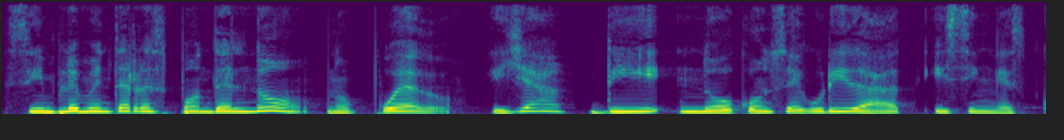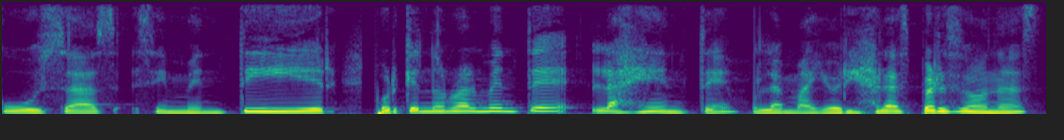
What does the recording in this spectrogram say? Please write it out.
simplemente responde el no, no puedo y ya. Di no con seguridad y sin excusas, sin mentir, porque normalmente la gente, la mayoría de las personas,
